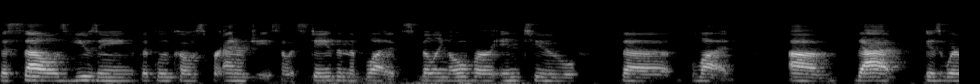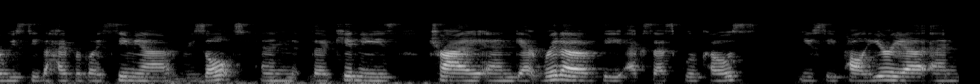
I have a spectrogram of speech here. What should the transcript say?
the cells using the glucose for energy. So it stays in the blood. It's spilling over into the blood. Um, that is where we see the hyperglycemia result, and the kidneys try and get rid of the excess glucose. You see polyuria and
